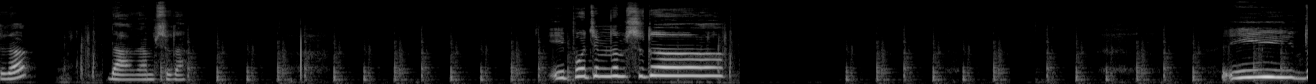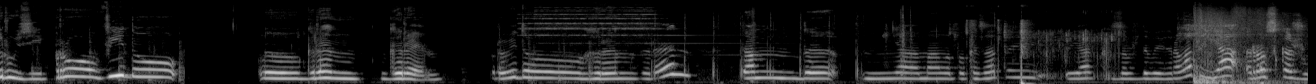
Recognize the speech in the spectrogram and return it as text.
Сюда? Да, нам сюда. І потім нам сюди. І, друзі, про відео е, Грен Грен. Про відео Грен Грен. Там, де я мала показати, як завжди вигравати, я розкажу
